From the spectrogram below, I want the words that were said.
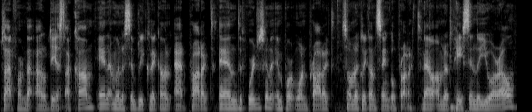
platform.autods.com and I'm going to simply click on add product and we're just going to import one product. So I'm going to click on single product. Now I'm going to paste in the URL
